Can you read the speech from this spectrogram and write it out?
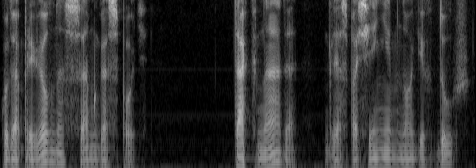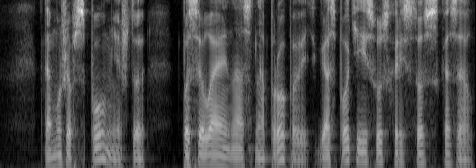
куда привел нас сам Господь. Так надо для спасения многих душ. К тому же вспомни, что, посылая нас на проповедь, Господь Иисус Христос сказал,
